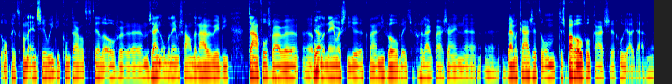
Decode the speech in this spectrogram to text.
de oprichter van de NCOI. Die komt daar wat vertellen over ehm, zijn ondernemersverhaal. En daarna hebben we weer die tafels waar we Ja. ondernemers die qua niveau een beetje vergelijkbaar zijn bij elkaar zetten om te sparren over elkaars uh, goede uitdagingen.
